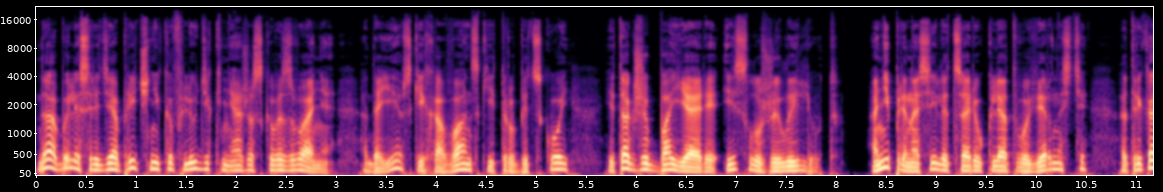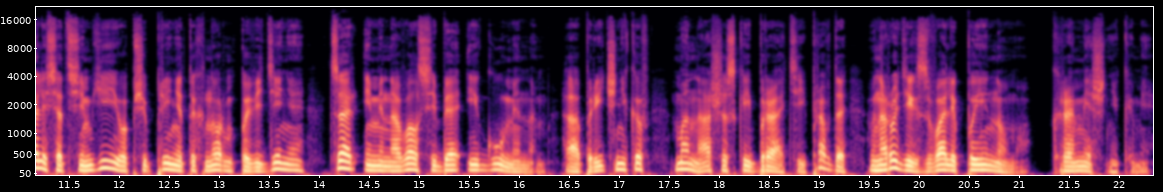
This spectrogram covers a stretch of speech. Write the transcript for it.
Да, были среди опричников люди княжеского звания – Адаевский, Хованский, Трубецкой и также бояре и служилый люд. Они приносили царю клятву верности, отрекались от семьи и общепринятых норм поведения, царь именовал себя игуменом, а опричников – монашеской братьей, правда, в народе их звали по-иному – кромешниками.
